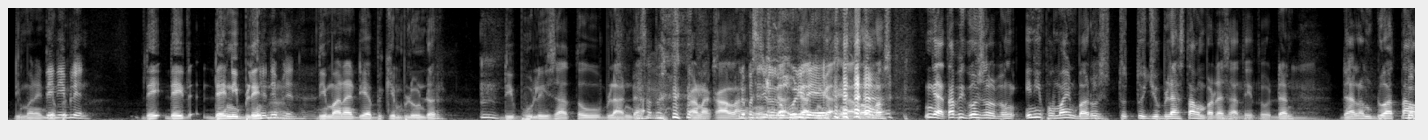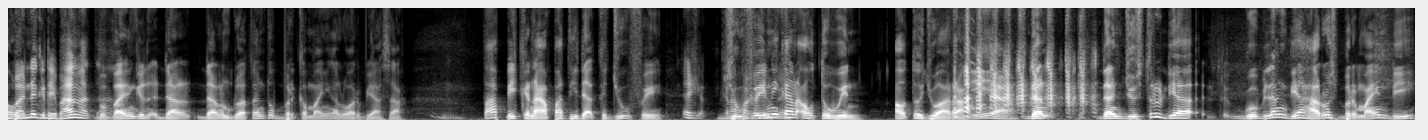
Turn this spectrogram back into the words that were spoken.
di mana dia Danny ber- Blind. De- De- Danny Blind, Danny Blind, di mana dia bikin blunder, dibully satu Belanda karena kalah, Lu pasti juga nggak ngebully nggak- deh. nggak- nggak lolos. Enggak, tapi gue selalu bilang ini pemain baru tu- 17 tahun pada saat itu dan dalam dua tahun Bebannya gede banget. bebannya gede- dal- dalam dua tahun itu berkembangnya luar biasa. Tapi kenapa tidak ke Juve? Eh, kenapa Juve ke ini kan auto win, auto juara. Iya. dan dan justru dia gue bilang dia harus bermain di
